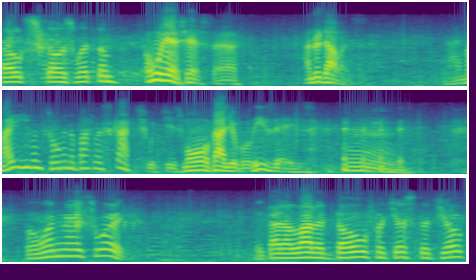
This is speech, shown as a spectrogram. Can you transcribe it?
else goes with them? Oh, yes, yes. Uh, Hundred dollars. I might even throw in a bottle of scotch, which is more valuable these days. Hmm. For one night's work. You got a lot of dough for just a joke?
